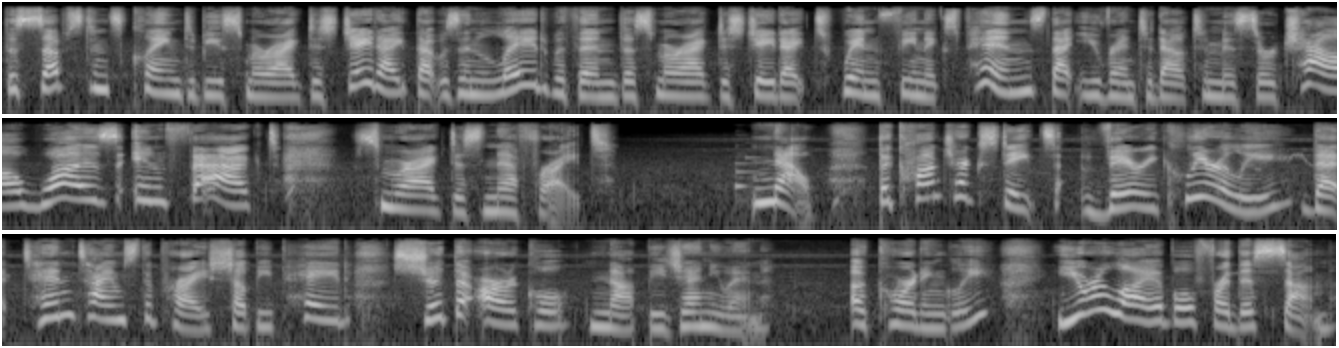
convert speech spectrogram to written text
the substance claimed to be Smaragdus jadeite that was inlaid within the Smaragdus jadeite twin phoenix pins that you rented out to Mr. Chow was, in fact, Smaragdus nephrite. Now, the contract states very clearly that 10 times the price shall be paid should the article not be genuine. Accordingly, you are liable for this sum,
